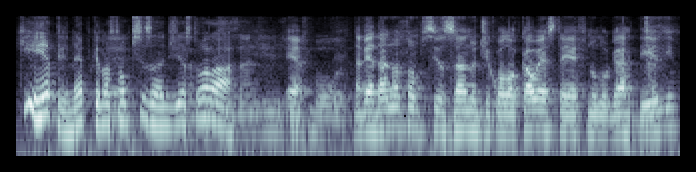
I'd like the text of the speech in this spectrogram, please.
que entre, né? Porque nós é, estamos precisando de gestor lá. De é. Na verdade, nós estamos precisando de colocar o STF no lugar dele,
